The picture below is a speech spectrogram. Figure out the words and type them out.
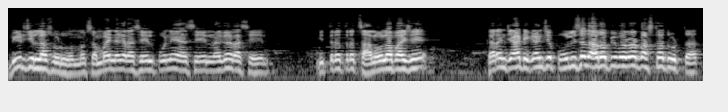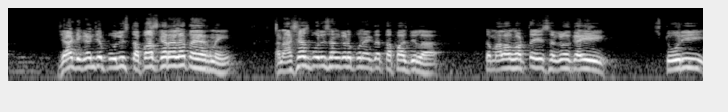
बीड जिल्हा सोडून मग संभाजीनगर असेल पुणे असेल नगर असेल इतरत्र चालवला पाहिजे. कारण ज्या ठिकाणचे पोलीसच आरोपीबरोबर बसतात उठतात. ज्या ठिकाणचे पोलीस तपास करायला तयार नाही आणि अशाच पोलिसांकडे पुन्हा एकदा तपास दिला तर मला वाटतं हे सगळं काही स्टोरी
